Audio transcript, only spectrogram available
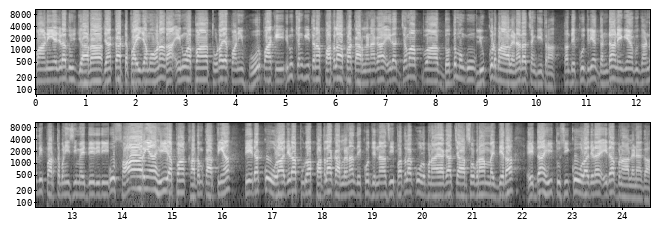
ਪਾਣੀ ਹੈ ਜਿਹੜਾ ਤੁਸੀਂ ਜ਼ਿਆਦਾ ਜਾਂ ਘੱਟ ਪਾਈ ਜਾਵੋ ਹਨਾ? ਤਾਂ ਇਹਨੂੰ ਆਪਾਂ ਥੋੜਾ ਜਿਹਾ ਪਾਣੀ ਹੋਰ ਪਾ ਕੇ ਇਹਨੂੰ ਚੰਗੀ ਤਰ੍ਹਾਂ ਪਤਲਾ ਆਪਾਂ ਕਰ ਲੈਣਾਗਾ। ਇਹਦਾ ਜਮਾ ਦੁੱਧ ਵਾਂਗੂ ਲਿਕੁਇਡ ਬਣਾ ਲੈਣਾ ਦਾ ਚੰਗੀ ਤਰ੍ਹਾਂ। ਤਾਂ ਦੇਖੋ ਜਿਹੜੀਆਂ ਗੰਢਾਂ ਨੇਗੀਆਂ ਕੋਈ ਗੰਢ ਦੀ ਪਰਤ ਬਣੀ ਸੀ ਮੈਦੇ ਦੀ ਉਹ ਸਾਰੀਆਂ ਹੀ ਆਪਾਂ ਖਤਮ ਕਰਤੀਆਂ। ਤੇ ਇਹਦਾ ਘੋਲ ਆ ਜਿਹੜਾ ਪੂਰਾ ਪਤਲਾ ਕਰ ਲੈਣਾ। ਦੇਖੋ ਜਿੰਨਾ ਅਸੀਂ ਪਤਲਾ ਘੋਲ ਬਣਾਇਆਗਾ 400 ਗ੍ਰਾਮ ਮੈਦੇ ਦਾ ਇਦਾਂ ਹੀ ਤੁਸੀਂ ਘੋਲ ਆ ਜਿਹੜਾ ਇਹਦਾ ਬਣਾ ਲੈਣਾਗਾ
